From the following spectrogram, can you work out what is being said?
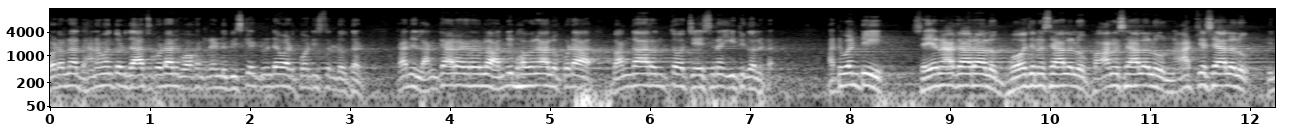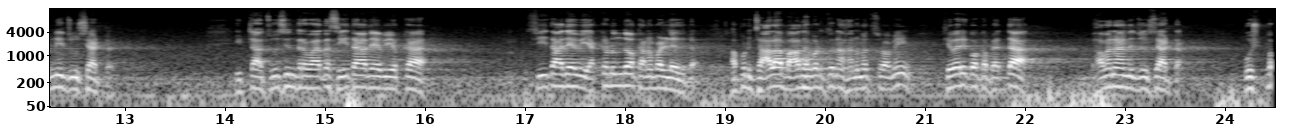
ఎవడన్నా ధనవంతుడు దాచుకోవడానికి ఒకటి రెండు బిస్కెట్లు ఉండే వాడు కోటీశ్వరుడు అవుతాడు. కానీ లంకానగరంలో అన్ని భవనాలు కూడా బంగారంతో చేసిన ఇటుకలట. అటువంటి శయనాగారాలు భోజనశాలలు పానశాలలు నాట్యశాలలు ఇన్ని చూశాట. ఇట్లా చూసిన తర్వాత సీతాదేవి యొక్క సీతాదేవి ఎక్కడుందో కనబడలేదుట. అప్పుడు చాలా బాధపడుతున్న హనుమత్స్వామి చివరికి ఒక పెద్ద భవనాన్ని చూశాట. పుష్ప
